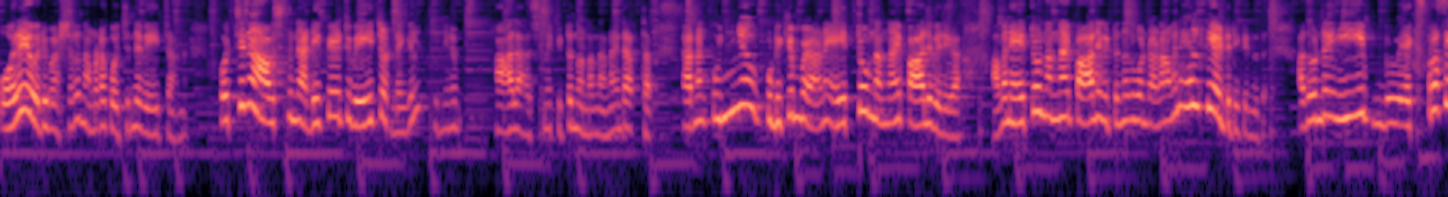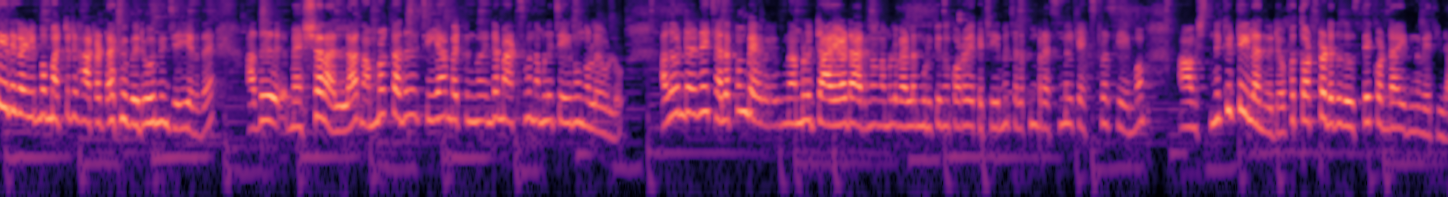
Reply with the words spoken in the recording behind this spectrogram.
ഒരേ ഒരു മെഷർ നമ്മുടെ കൊച്ചിന്റെ വെയിറ്റാണ് കൊച്ചിന് ആവശ്യത്തിന് അഡിക്വേറ്റ് വെയിറ്റ് ഉണ്ടെങ്കിൽ കുഞ്ഞിന് പാൽ ആവശ്യത്തിന് കിട്ടുന്നുണ്ടെന്നാണ് അതിന്റെ അർത്ഥം. കാരണം കുഞ്ഞ് കുടിക്കുമ്പോഴാണ് ഏറ്റവും നന്നായി പാൽ വരിക. അവൻ ഏറ്റവും നന്നായി പാൽ കിട്ടുന്നത് കൊണ്ടാണ് അവൻ ഹെൽത്തി ആയിട്ടിരിക്കുന്നത്. അതുകൊണ്ട് ഈ എക്സ്പ്രസ് ചെയ്ത് കഴിയുമ്പോൾ മറ്റൊരു ഹാർട്ട് അറ്റാക്ക് വരുമൊന്നും ചെയ്യരുത്. അത് മെഷറല്ല നമ്മൾക്കത് ചെയ്യാൻ പറ്റുന്നതിന്റെ മാക്സിമം നമ്മൾ ചെയ്യുന്നു എന്നുള്ളേ ഉള്ളൂ. അതുകൊണ്ട് തന്നെ ചിലപ്പം നമ്മൾ ടയേർഡായിരുന്നു നമ്മൾ വെള്ളം കുടിക്കുന്ന കുറേയൊക്കെ ചെയ്യുമ്പോൾ ചിലപ്പം ബ്രസ്റ്റ് മിൽക്ക് എക്സ്പ്രസ് ചെയ്യുമ്പം ആവശ്യത്തിന് കിട്ടിയില്ല എന്ന് വരും. അപ്പോൾ തൊട്ടടുത്ത ദിവസത്തേക്ക് ഉണ്ടായിരുന്നു വരില്ല.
